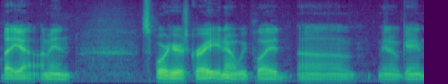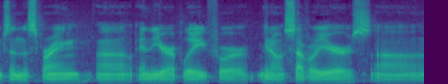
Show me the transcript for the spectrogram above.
but yeah, I mean, sport here is great. You know, we played uh, you know games in the spring uh, in the Europe League for you know several years, uh,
